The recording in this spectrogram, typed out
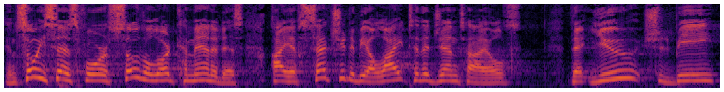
And so he says, for so the Lord commanded us, I have set you to be a light to the Gentiles, that you should be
